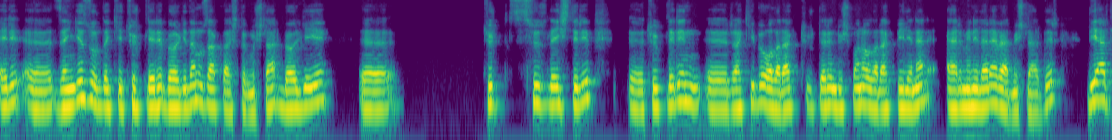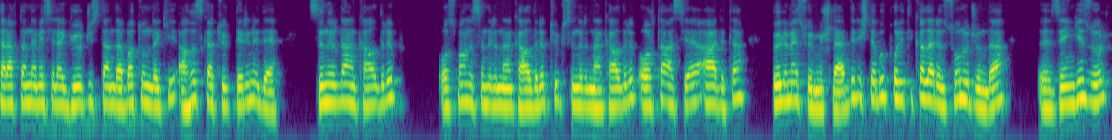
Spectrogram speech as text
Eri, e, Zengezur'daki Türkleri bölgeden uzaklaştırmışlar, bölgeyi e, Türksüzleştirip e, Türklerin e, rakibi olarak, Türklerin düşmanı olarak bilinen Ermenilere vermişlerdir. Diğer taraftan da mesela Gürcistan'da Batum'daki Ahıska Türklerini de sınırdan kaldırıp Osmanlı sınırından kaldırıp Türk sınırından kaldırıp Orta Asya'ya adeta ölüme sürmüşlerdir. İşte bu politikaların sonucunda e, Zengezur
